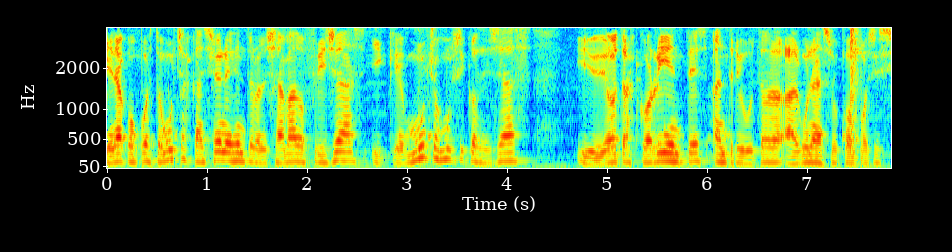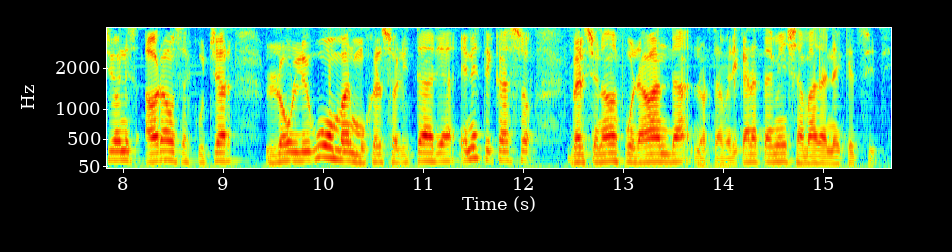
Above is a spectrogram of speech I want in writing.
quien ha compuesto muchas canciones dentro del llamado free jazz y que muchos músicos de jazz y de otras corrientes han tributado algunas de sus composiciones. Ahora vamos a escuchar Lonely Woman, Mujer Solitaria, en este caso versionados por una banda norteamericana también llamada Naked City.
